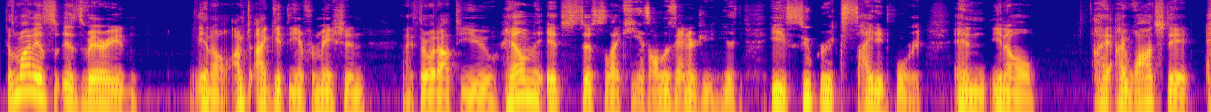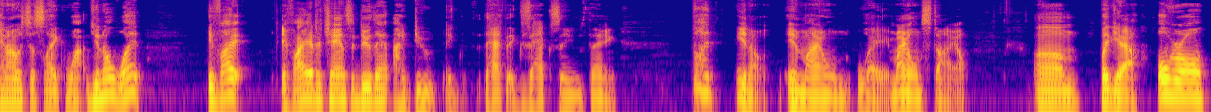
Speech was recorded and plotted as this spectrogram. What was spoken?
because mine is is very, you know, I'm I get the information and I throw it out to you. Him, it's just like he has all this energy. He, he's super excited for it, and you know, I I watched it and I was just like, wow, you know what? If I if I had a chance to do that, I do that exact same thing, but you know, in my own way, my own style. Um, but yeah, overall,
